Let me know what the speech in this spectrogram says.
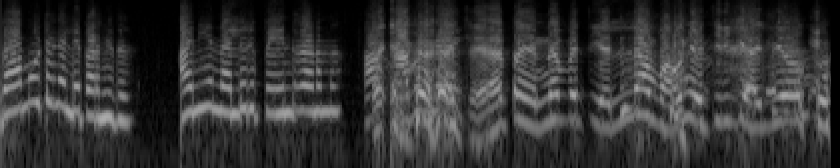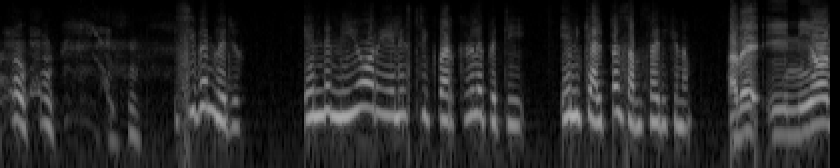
ദാമൂട്ടനല്ലേ പറഞ്ഞത്? അനിയൻ നല്ലൊരു പെയിന്റർ ആണെന്ന്. ചേട്ടൻ എന്നെ പറ്റി എല്ലാം പറഞ്ഞു വെച്ചിരിക്കുക അല്ലയോ ശിവൻ വരൂ. എന്റെ നിയോ റിയലിസ്റ്റിക് വർക്കുകളെ പറ്റി എനിക്ക് അല്പം സംസാരിക്കണം. അതെ ഈ നിയോൺ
